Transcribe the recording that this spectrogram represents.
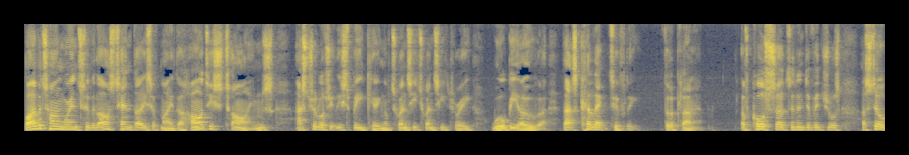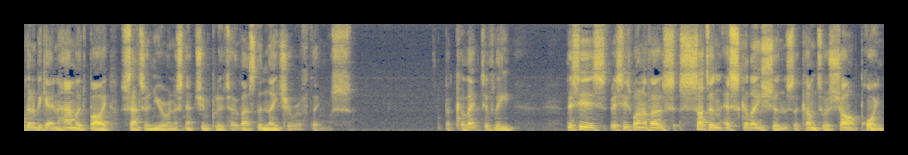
By the time we're into the last 10 days of May, the hardest times, astrologically speaking, of 2023 will be over. That's collectively for the planet Of course, certain individuals are still going to be getting hammered by Saturn, Uranus, Neptune, Pluto. That's the nature of things. But collectively, this is this is one of those sudden escalations that come to a sharp point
